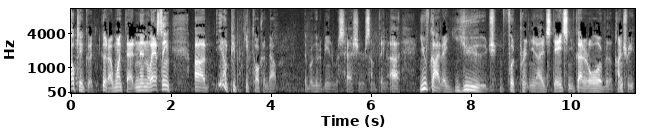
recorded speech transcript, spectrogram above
Okay, good, good. I want that. And then the last thing, Uh, you know, people keep talking about that we're going to be in a recession or something. Uh, you've got a huge footprint in the United States, and you've got it all over the country.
